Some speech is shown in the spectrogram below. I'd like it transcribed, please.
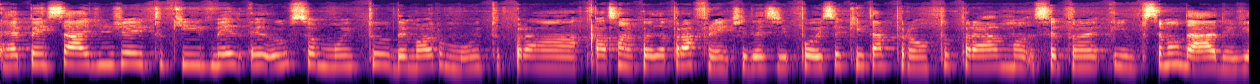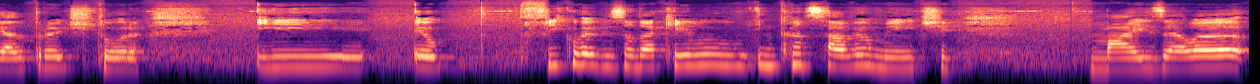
repensar de um jeito que eu sou muito, demoro muito para passar uma coisa para frente e decidir, pô, isso aqui tá pronto para ser, ser mandado, enviado para a editora. E eu fico revisando aquilo incansavelmente. Mas ela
